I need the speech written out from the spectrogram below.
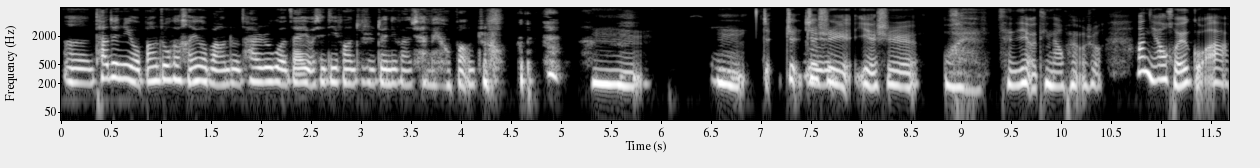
嗯，他对你有帮助会很有帮助，他如果在有些地方就是对你完全没有帮助，嗯。嗯，这这这是也是我 曾经有听到朋友说啊，你要回国啊，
